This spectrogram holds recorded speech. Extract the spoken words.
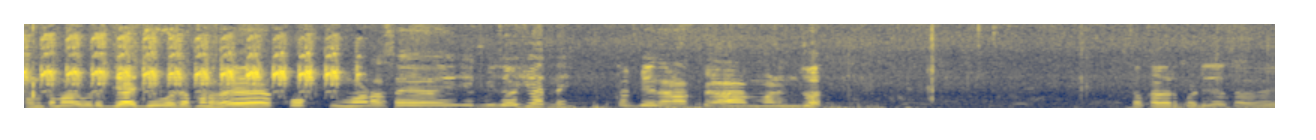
પણ તમારે બધું જ્યાં જેવું છે, પણ હવે કોઈક માણસે એકબીજા જોઈ જ નહીં. તો બે જણા ભેળા મળીને જોત. તો ખબર પડી જશે હવે.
